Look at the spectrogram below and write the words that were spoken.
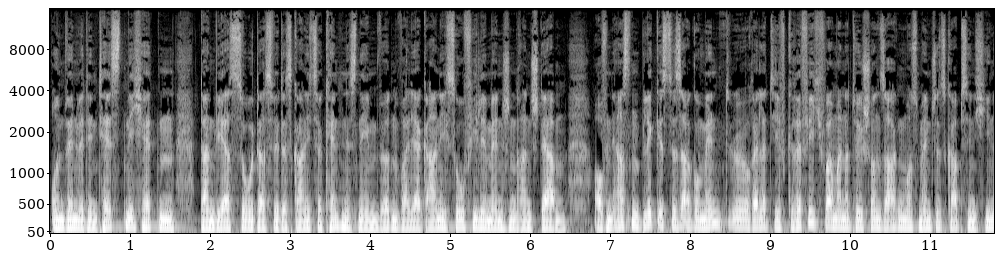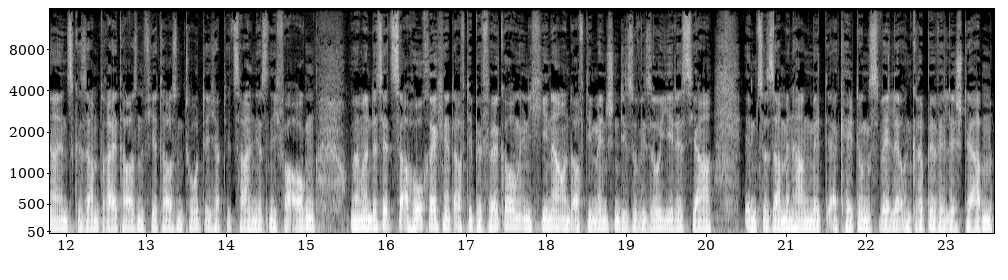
Und wenn wir den Test nicht hätten, dann wäre es so, dass wir das gar nicht zur Kenntnis nehmen würden, weil ja gar nicht so viele Menschen dran sterben. Auf den ersten Blick ist das Argument äh, relativ griffig, weil man natürlich schon sagen muss, Mensch, es gab in China insgesamt 3000, 4000 Tote. Ich habe die Zahlen jetzt nicht vor Augen. Und wenn man das jetzt hochrechnet auf die Bevölkerung in China und auf die Menschen, die sowieso jedes Jahr im Zusammenhang mit Erkältungswelle und Grippewelle sterben,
